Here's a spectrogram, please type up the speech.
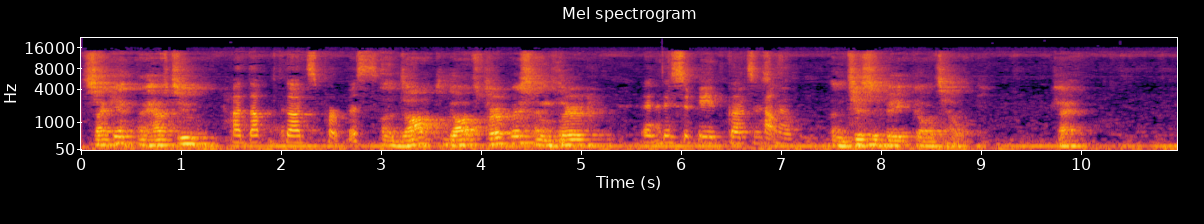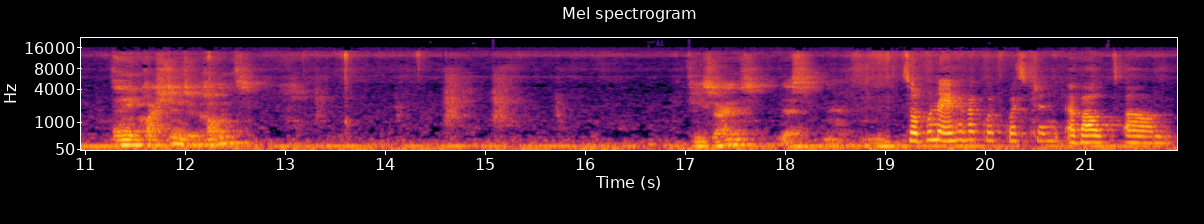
Second, I have to Adopt God's purpose. adopt God's purpose. And third, Anticipate God's help. anticipate God's help. Okay? Any questions or comments? Concerns? Yes. So, Puna, I have a quick question about. Um,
